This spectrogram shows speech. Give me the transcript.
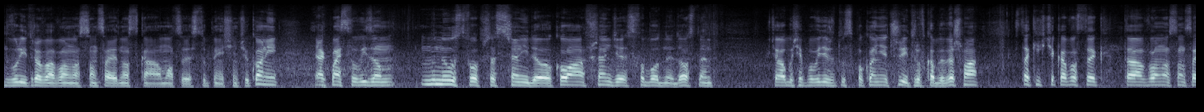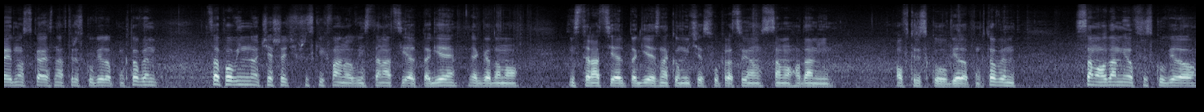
dwulitrowa wolnosąca jednostka o mocy 150 koni. Jak Państwo widzą, mnóstwo przestrzeni dookoła, wszędzie swobodny dostęp. Chciałoby się powiedzieć, że tu spokojnie 3 litrówka by weszła. Z takich ciekawostek ta wolnosąca jednostka jest na wtrysku wielopunktowym, co powinno cieszyć wszystkich fanów instalacji LPG. Jak wiadomo, instalacje LPG znakomicie współpracują z samochodami o wtrysku wielopunktowym. Z samochodami o wtrysku, wielo,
